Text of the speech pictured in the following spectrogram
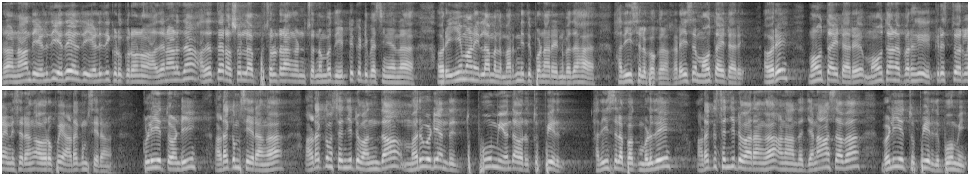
நான் வந்து எழுதி எதை எழுதி எழுதி கொடுக்குறோனோ அதனால தான் அதைத்தான் ரசூல்லா சொல்கிறாங்கன்னு சொன்னபோது எட்டுக்கட்டி பேசினால அவர் ஈமான் இல்லாமல் மரணித்து போனார் என்பதாக ஹதீஸில் பார்க்குறோம். கடைசியில் மௌத்தாயிட்டார். அவர் மவுத் ஆகிட்டார் மவுத்தான பிறகு கிறிஸ்துவர்லாம் என்ன செய்கிறாங்க அவரை போய் அடக்கம் செய்கிறாங்க குழியை தோண்டி அடக்கம் செய்கிறாங்க அடக்கம் செஞ்சுட்டு வந்தால் மறுபடியும் அந்த து- பூமி வந்து அவர் துப்பிடுது. ஹதீஸில் பார்க்கும் பொழுது அடக்கம் செஞ்சுட்டு வராங்க. ஆனால் அந்த ஜனாசாவை வெளியே துப்பிடுது பூமி.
